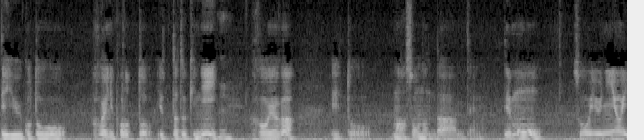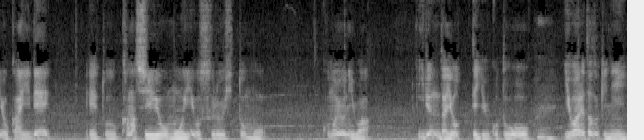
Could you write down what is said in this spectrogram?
ていうことを母親にポロッと言った時にうん。母親が「えっ、とまあそうなんだ」みたいな。でもそういう匂いを嗅いで、えー、と悲しい思いをする人もこの世にはいるんだよっていうことをうん。言われた時に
